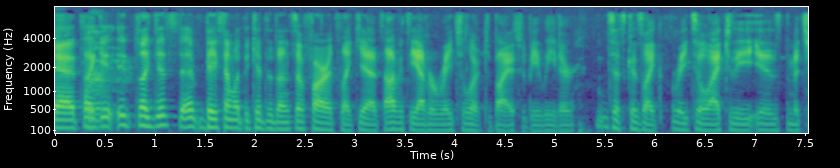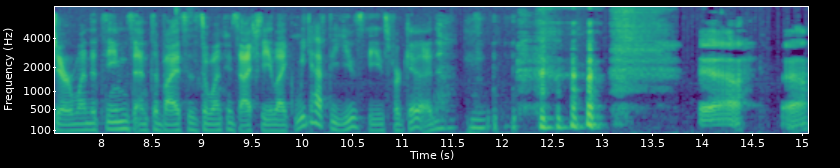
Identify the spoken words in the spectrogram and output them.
Yeah, it's like it, it's like just uh, based on what the kids have done so far. It's like yeah, it's obviously either Rachel or Tobias would be leader, just because like Rachel actually is the mature one it seems, and Tobias is the one who's actually like we have to use these for good. Yeah, yeah.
